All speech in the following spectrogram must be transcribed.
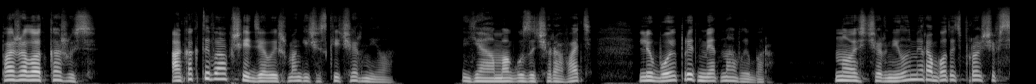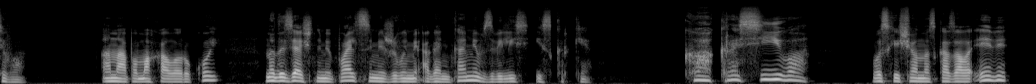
«Пожалуй, откажусь. А как ты вообще делаешь магические чернила?» «Я могу зачаровать любой предмет на выбор но с чернилами работать проще всего. Она помахала рукой, над изящными пальцами живыми огоньками взвелись искорки. «Как красиво!» — восхищенно сказала Эви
